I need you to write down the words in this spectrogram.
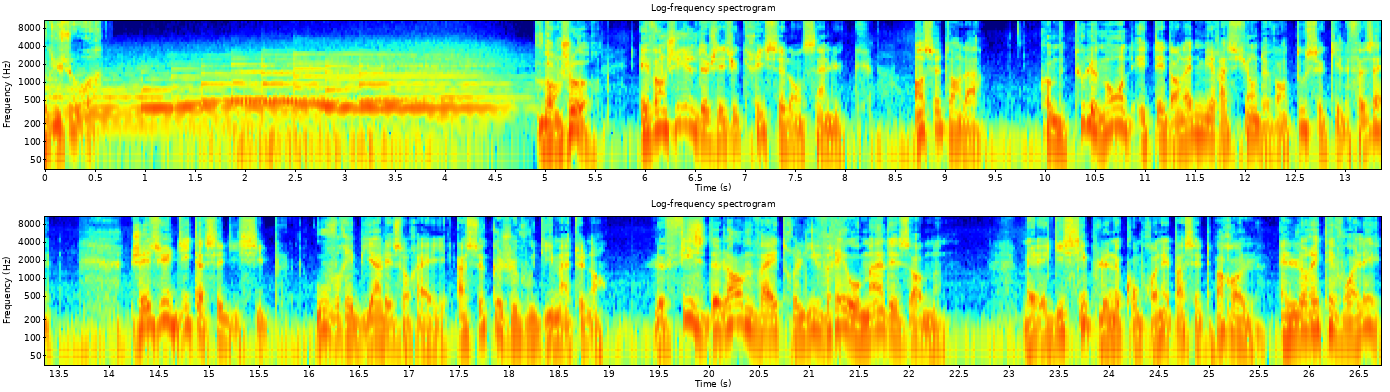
du jour. Bonjour. Évangile de Jésus-Christ selon Saint Luc. En ce temps-là, comme tout le monde était dans l'admiration devant tout ce qu'il faisait, Jésus dit à ses disciples, Ouvrez bien les oreilles à ce que je vous dis maintenant. Le Fils de l'homme va être livré aux mains des hommes. Mais les disciples ne comprenaient pas cette parole, elle leur était voilée,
